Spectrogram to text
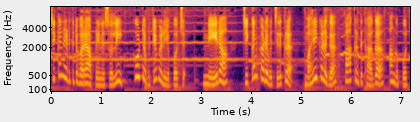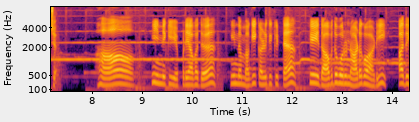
சிக்கன் எடுத்துட்டு வரேன் அப்படின்னு சொல்லி கூட்ட விட்டு வெளியே போச்சு. நேரா சிக்கன் கடை வச்சிருக்கிற மகிக்கழுக பாக்குறதுக்காக அங்க போச்சு. ஆ இன்னைக்கு எப்படியாவது இந்த மகி கழுகு கிட்ட ஏதாவது ஒரு நாடகம் ஆடி அதை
